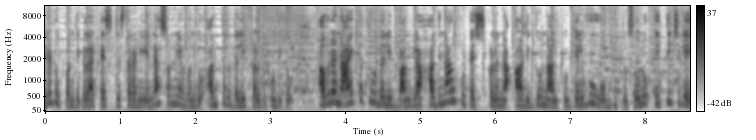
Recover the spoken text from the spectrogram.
ಎರಡು ಪಂದ್ಯಗಳ ಟೆಸ್ಟ್ ಸರಣಿಯನ್ನು ಸೊನ್ನೆ ಒಂದು ಅಂತರದಲ್ಲಿ ಕಳೆದುಕೊಂಡಿತು. ಅವರ ನಾಯಕತ್ವದಲ್ಲಿ ಬಾಂಗ್ಲಾ ಹದಿನಾಲ್ಕು ಟೆಸ್ಟ್ಗಳನ್ನು ಆಡಿದ್ದು ನಾಲ್ಕು ಗೆಲುವು, ಒಂಬತ್ತು ಸೋಲು. ಇತ್ತೀಚೆಗೆ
